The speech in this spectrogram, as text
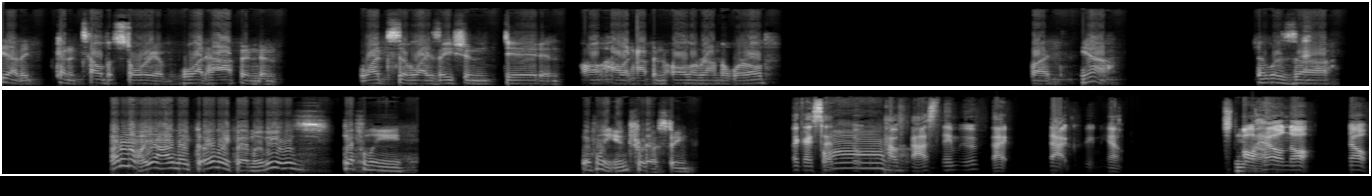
yeah they kind of tell the story of what happened and what civilization did and all, how it happened all around the world but yeah it was uh i don't know yeah i liked i liked that movie it was definitely definitely interesting Like I said, the, Ah. how fast they move that that creeped me out. Yeah. Oh hell no, no.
